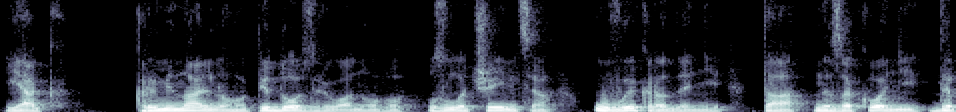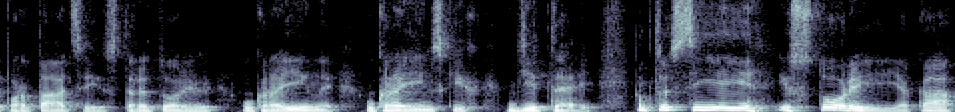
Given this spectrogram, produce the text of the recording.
як кримінального підозрюваного злочинця у викраденні та незаконній депортації з території України українських дітей. Тобто з цієї історії, яка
